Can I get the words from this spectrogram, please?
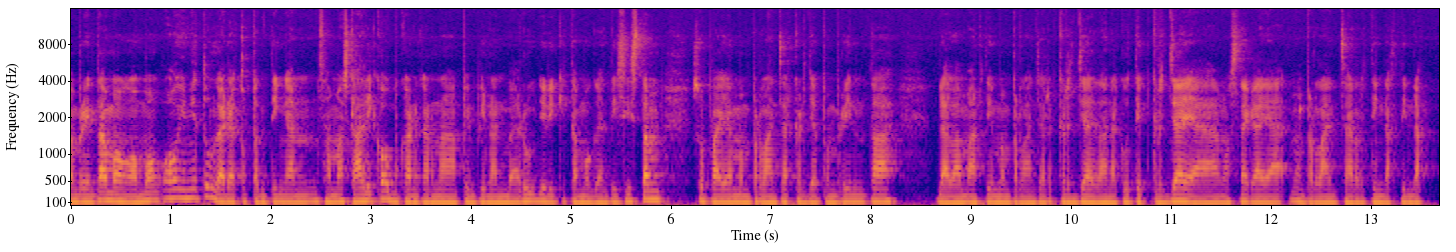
pemerintah mau ngomong, oh ini tuh nggak ada kepentingan sama sekali kok, bukan karena pimpinan baru, jadi kita mau ganti sistem supaya memperlancar kerja pemerintah. Dalam arti memperlancar kerja tanda kutip kerja ya, maksudnya kayak memperlancar tindak-tindak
